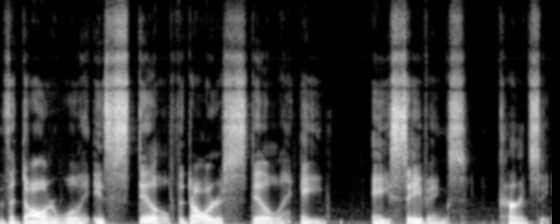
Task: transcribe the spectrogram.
the dollar will is still the dollar is still a a savings currency.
